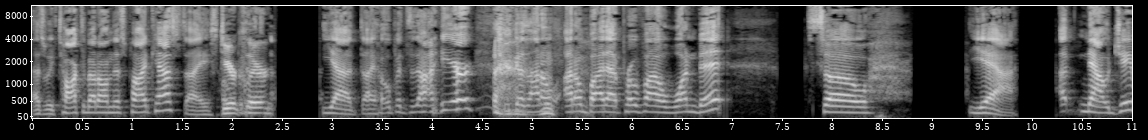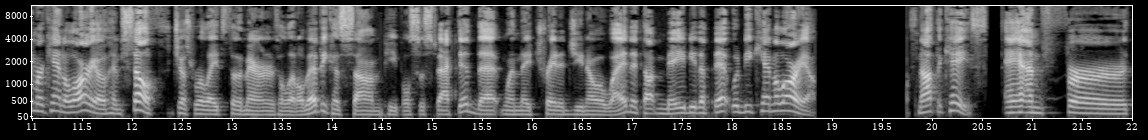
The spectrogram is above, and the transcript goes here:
as we've talked about on this podcast. I steer clear. Not, yeah, I hope it's not here because I don't I don't buy that profile one bit. So, yeah. Uh, now, Jeimer Candelario himself just relates to the Mariners a little bit because some people suspected that when they traded Geno away, they thought maybe the fit would be Candelario. It's not the case. And for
